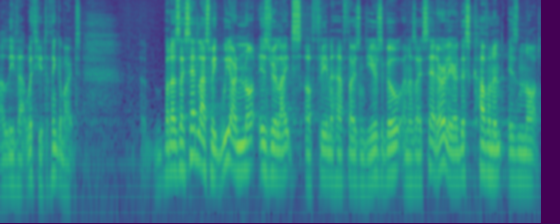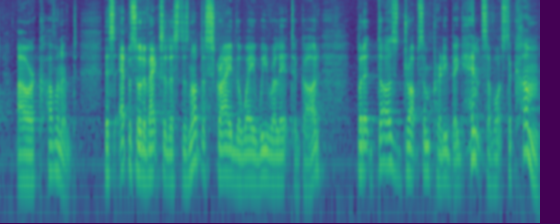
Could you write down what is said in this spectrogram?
I'll leave that with you to think about. But as I said last week, we are not Israelites of three and a half thousand years ago, and as I said earlier, this covenant is not our covenant. This episode of Exodus does not describe the way we relate to God, but it does drop some pretty big hints of what's to come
